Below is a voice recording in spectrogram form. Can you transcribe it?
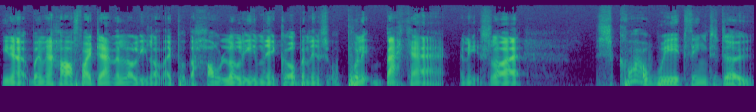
you know, when they're halfway down the lolly, like they put the whole lolly in their gob and then sort of pull it back out, and it's like it's quite a weird thing to do.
